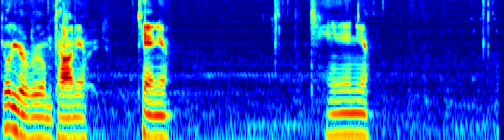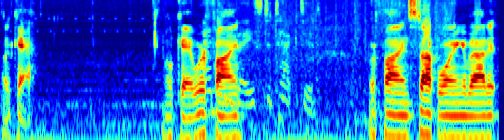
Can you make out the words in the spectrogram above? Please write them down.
Go to your room, Tanya. Tanya. Tanya. Okay. Okay, we're Enemy fine. Base detected. We're fine. Stop worrying about it.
